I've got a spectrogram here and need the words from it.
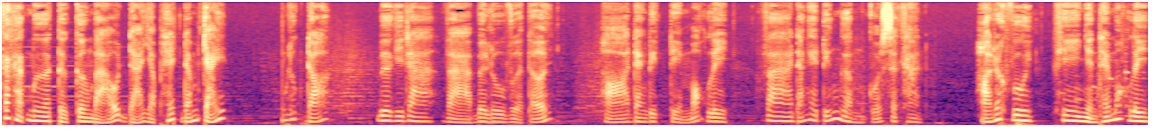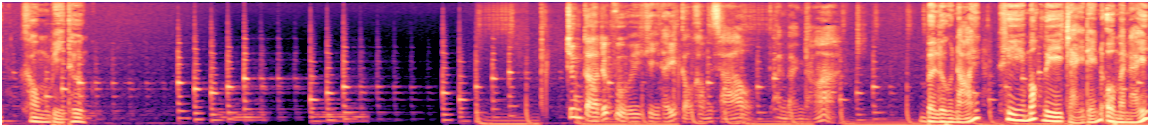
Các hạt mưa từ cơn bão đã dập hết đám cháy. Lúc đó, Bergira và Belu vừa tới. Họ đang đi tìm Morley Và đã nghe tiếng gầm của Sơ Khan. Họ rất vui khi nhìn thấy Morley không bị thương. Chúng ta rất vui khi thấy cậu không sao Anh bạn nhỏ à Blue nói khi Mowgli chạy đến ôm anh ấy.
